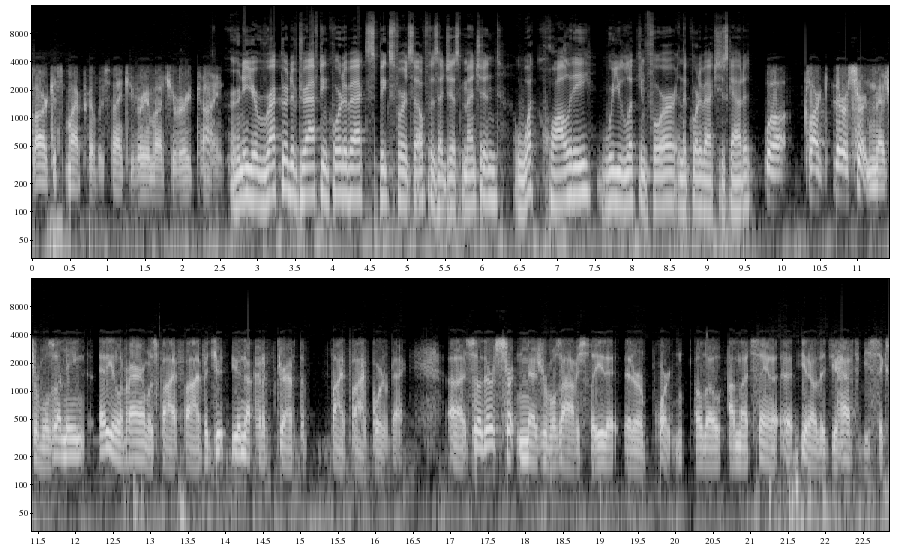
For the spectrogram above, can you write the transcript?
Clark, it's my privilege. Thank you very much. You're very kind. Ernie, your record of drafting quarterbacks speaks for itself, as I just mentioned. What quality were you looking for in the quarterbacks you scouted? Well, Clark, there are certain measurables. I mean, Eddie LeBaron was five five, but you, you're not going to draft a five five quarterback. Uh, so there are certain measurables, obviously, that, that are important. Although I'm not saying, uh, you know, that you have to be six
